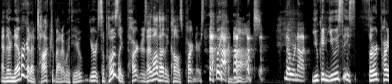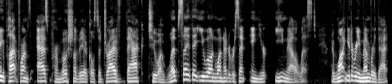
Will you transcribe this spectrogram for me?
And they're never going to talk about it with you. You're supposedly partners. I love how they call us partners, but you're not. no, we're not. You can use these third party platforms as promotional vehicles to drive back to a website that you own 100% in your email list. I want you to remember that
